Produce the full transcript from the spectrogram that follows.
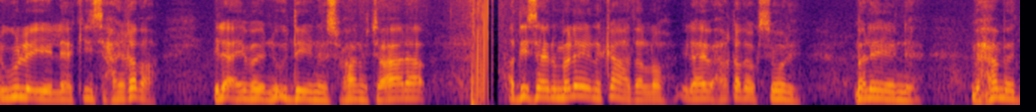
nagu leeyahay laakiinse xaqiiqada ilaahay baynu u daynaa subxaana watacaala haddiise aynu malaheyna ka hadallo ilahay waa xaqiiqada ogsoone malaheyna maxamed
